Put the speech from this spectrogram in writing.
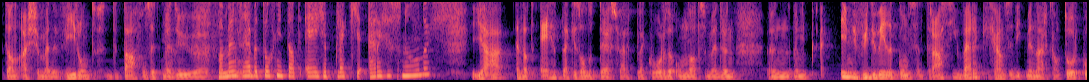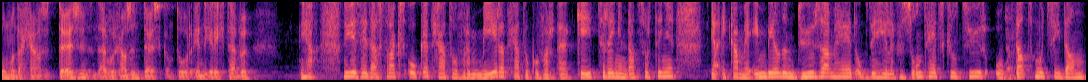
dan als je met een vier rond de tafel zit met ja. uw... Uh, maar mensen hebben toch niet dat eigen plekje ergens nodig? Ja, en dat eigen plekje zal de thuiswerkplek worden, omdat ze met een, een, een individuele concentratiewerk gaan ze niet meer naar kantoor komen, dat gaan ze thuis doen en daarvoor gaan ze een thuiskantoor ingericht hebben. Ja, nu je zei daar straks ook, het gaat over meer, het gaat ook over uh, catering en dat soort dingen. Ja, ik kan me inbeelden, duurzaamheid, ook de hele gezondheidscultuur, ook ja. dat moet zich dan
